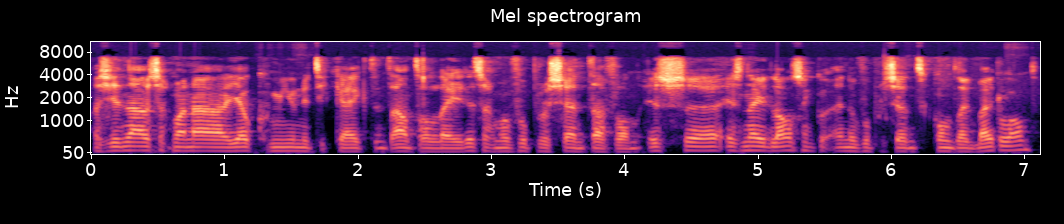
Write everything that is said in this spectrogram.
Als je nou zeg maar, naar jouw community kijkt en het aantal leden, zeg maar, hoeveel procent daarvan is, eh, is Nederlands en, hoeveel procent komt uit het buitenland?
